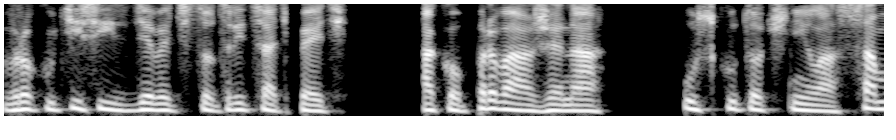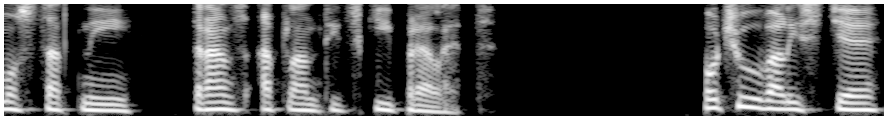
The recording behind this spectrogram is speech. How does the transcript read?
v roku 1935 ako prvá žena uskutočnila samostatný transatlantický prelet. Počúvali ste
